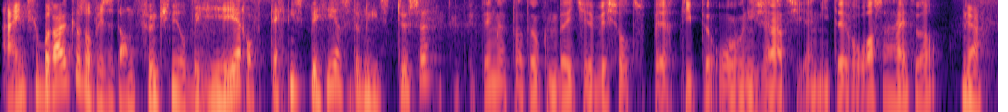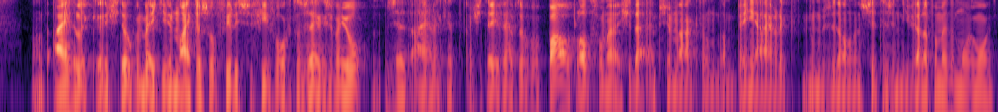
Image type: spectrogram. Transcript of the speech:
eindgebruikers of is het dan functioneel beheer of technisch beheer? Zit ook nog iets tussen? Ik denk dat dat ook een beetje wisselt per type organisatie en IT-volwassenheid wel. Ja, Want eigenlijk, als je het ook een beetje de Microsoft-filosofie volgt, dan zeggen ze van joh, zet eigenlijk het, als je het even hebt over een power-platform, als je daar apps in maakt, dan, dan ben je eigenlijk, noemen ze dan een citizen developer met een mooi woord.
